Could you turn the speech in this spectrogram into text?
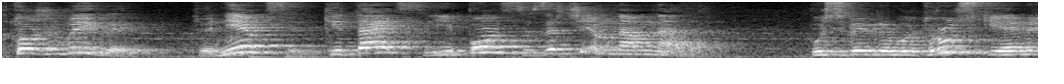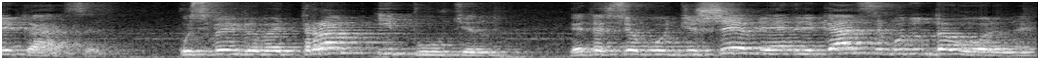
кто же выиграет? То немцы, китайцы, японцы, зачем нам надо? Пусть выигрывают русские и американцы. Пусть выигрывает Трамп и Путин. Это все будет дешевле, и американцы будут довольны.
